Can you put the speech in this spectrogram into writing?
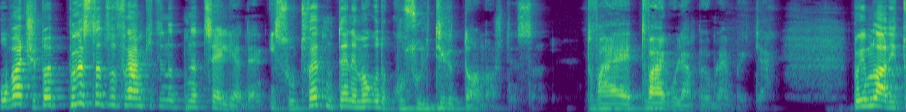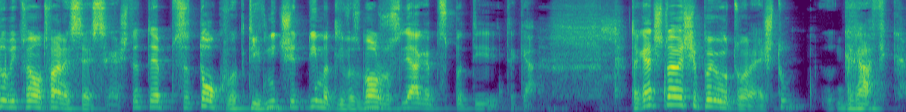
Обаче той пръстат в рамките на, на целия ден и съответно те не могат да консолидират този нощен сън. Това е, това е голям проблем при тях. При младите обикновено това не се среща. Те са толкова активни, че имат ли възможност, лягат, спът и така. Така че това беше първото нещо графика.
